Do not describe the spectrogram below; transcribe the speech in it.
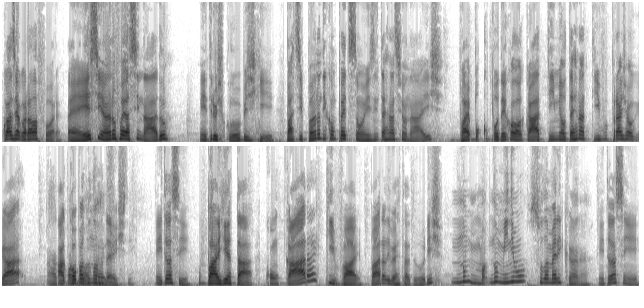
quase agora lá fora. É, esse ano foi assinado entre os clubes que, participando de competições internacionais, vai po- poder colocar time alternativo pra jogar a Copa, do Nordeste. Então, assim, o Bahia tá com cara que vai para a Libertadores, no, no mínimo Sul-Americana. Então, assim,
